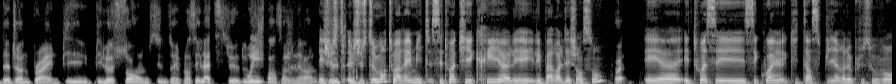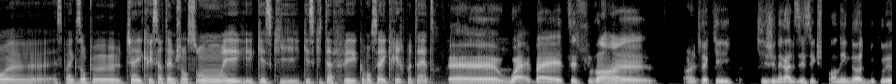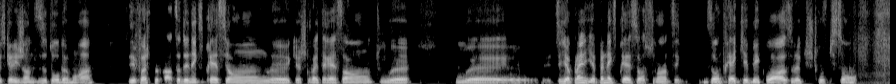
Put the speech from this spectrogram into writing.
de John Prine, puis, puis le son aussi nous a influencé, l'attitude aussi, Oui. je pense, en général. Et juste, justement, toi, Rémi, c'est toi qui écris euh, les, les paroles des chansons? Ouais. Et, euh, et toi, c'est quoi qui t'inspire le plus souvent euh, Est-ce par exemple, euh, tu as écrit certaines chansons et, qu'est-ce qui qu'est-ce qui t'a fait commencer à écrire peut-être? Euh, ouais, ben, tu sais, souvent, euh, un truc qui est, qui est généralisé, c'est que je prends des notes beaucoup de ce que les gens disent autour de moi. Des fois, je peux partir d'une expression euh, que je trouve intéressante ou, ou tu sais, il y a plein, il y a plein d'expressions souvent, tu sais, disons très québécoises là, que je trouve qui sont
